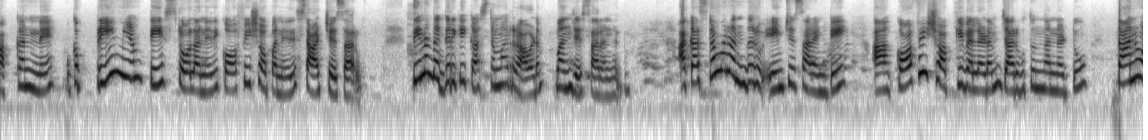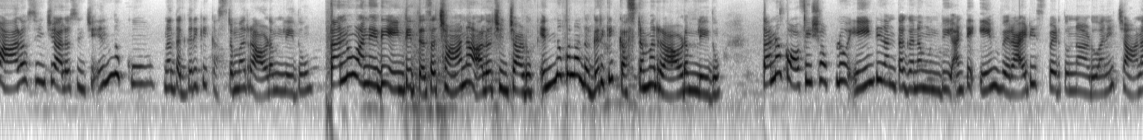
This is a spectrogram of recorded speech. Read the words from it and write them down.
పక్కనే ఒక ప్రీమియం టీ స్టాల్ అనేది కాఫీ షాప్ అనేది స్టార్ట్ చేశారు. తిన దగ్గరికి కస్టమర్ రావడం బంద్ చేస్తారన్నట్టు ఆ కస్టమర్ అందరూ ఏం చేశారంటే ఆ కాఫీ షాప్కి వెళ్ళడం జరుగుతుందన్నట్టు తను ఆలోచించి ఆలోచించి ఎందుకు నా దగ్గరికి కస్టమర్ రావడం లేదు? తను అనేది ఏంటి తెలుసా చాలా ఆలోచించాడు. ఎందుకు నా దగ్గరికి కస్టమర్ రావడం లేదు? తన కాఫీ షాప్లో ఏంటిది అంత ఘనం ఉంది? అంటే ఏం వెరైటీస్ పెడుతున్నాడు అని చాలా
